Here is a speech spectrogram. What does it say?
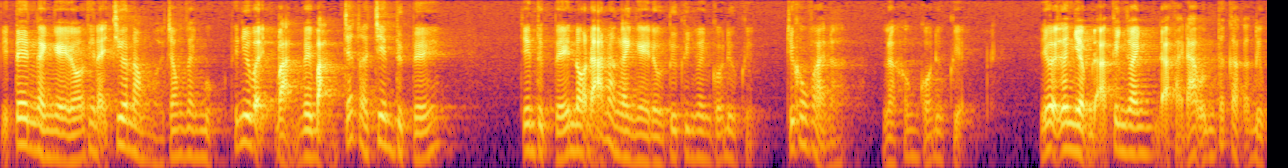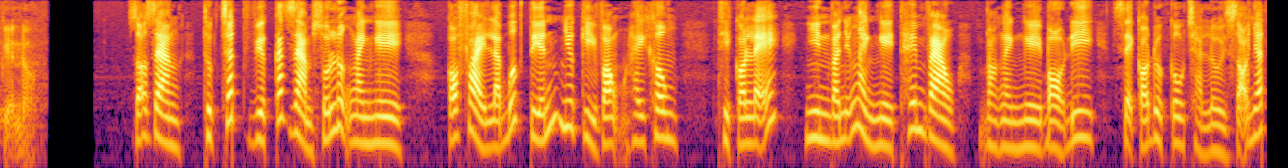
cái tên ngành nghề đó thì lại chưa nằm ở trong danh mục. Thế như vậy bản về bản chất là trên thực tế trên thực tế nó đã là ngành nghề đầu tư kinh doanh có điều kiện chứ không phải là là không có điều kiện. Như vậy doanh nghiệp đã kinh doanh đã phải đáp ứng tất cả các điều kiện đó. Rõ ràng thực chất việc cắt giảm số lượng ngành nghề có phải là bước tiến như kỳ vọng hay không thì có lẽ nhìn vào những ngành nghề thêm vào và ngành nghề bỏ đi sẽ có được câu trả lời rõ nhất.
